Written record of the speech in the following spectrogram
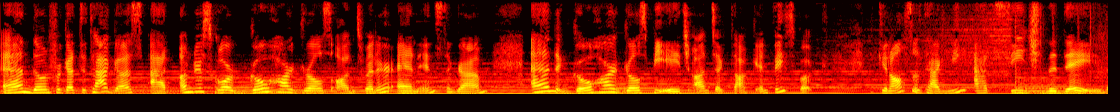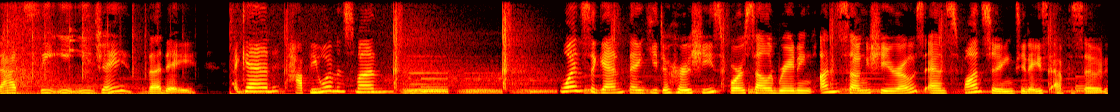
And don't forget to tag us at underscore Go Hard Girls on Twitter and Instagram, and Go Hard Girls PH on TikTok and Facebook. You can also tag me at Ceej the Day. That's C E E J the Day. Again, happy Women's Month! Once again, thank you to Hershey's for celebrating Unsung Sheroes and sponsoring today's episode.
